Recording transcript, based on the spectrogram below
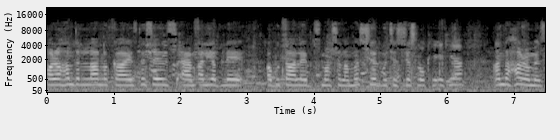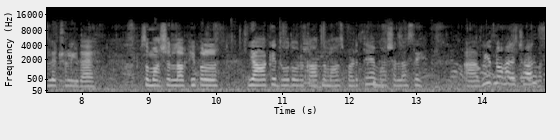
Or Alhamdulillah, look guys, this is um, Ali Able Abu Talib's Mashallah Masjid, which is just located here. And the Haram is literally there. So Mashallah, people यहाँ के दो दो रकात नमाज़ पढ़ते हैं माशाल्लाह से uh, we've not had a chance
